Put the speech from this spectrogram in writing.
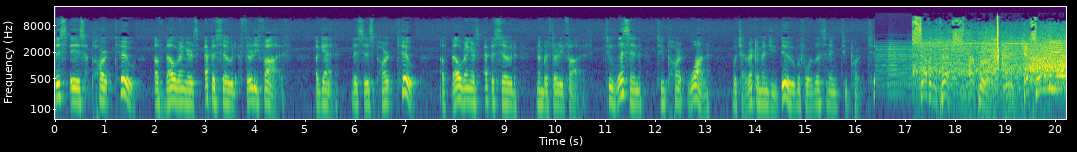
This is part two of Bell Ringers episode 35. Again, this is part two of Bell Ringers episode number 35. To listen to part one, which I recommend you do before listening to part two. Seven pitch. Harper hits one in the air,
